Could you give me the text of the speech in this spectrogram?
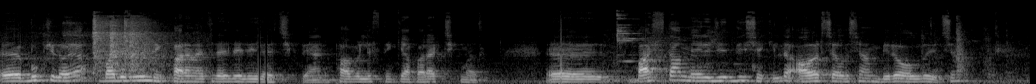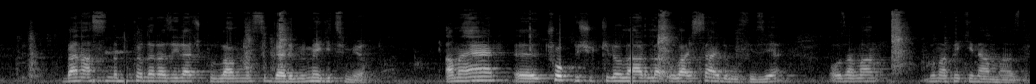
e, bu kiloya bodybuilding parametreleriyle çıktı. Yani powerlifting yaparak çıkmadı. E, baştan beri ciddi şekilde ağır çalışan biri olduğu için ben aslında bu kadar az ilaç kullanması garibime gitmiyor. Ama eğer e, çok düşük kilolarla ulaşsaydı bu fiziğe o zaman buna pek inanmazdım.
